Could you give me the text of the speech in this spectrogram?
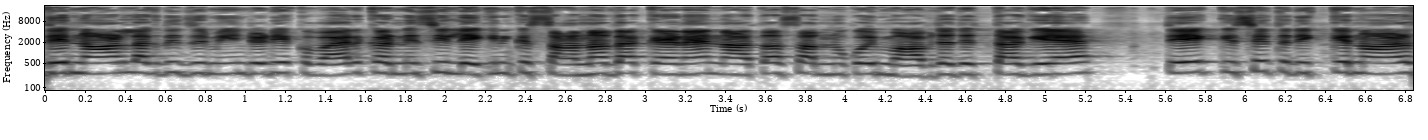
ਦੇ ਨਾਲ ਲੱਗਦੀ ਜ਼ਮੀਨ ਜਿਹੜੀ ਅਕਵਾਇਰ ਕਰਨੀ ਸੀ, ਲੇਕਿਨ ਕਿਸਾਨਾਂ ਦਾ ਕਹਿਣਾ ਹੈ, ਨਾ ਤਾਂ ਸਾਨੂੰ ਕੋਈ ਮੁਆਵਜ਼ਾ ਦਿੱਤਾ ਗਿਆ ਹੈ ਤੇ ਕਿਸੇ ਤਰੀਕੇ ਨਾਲ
